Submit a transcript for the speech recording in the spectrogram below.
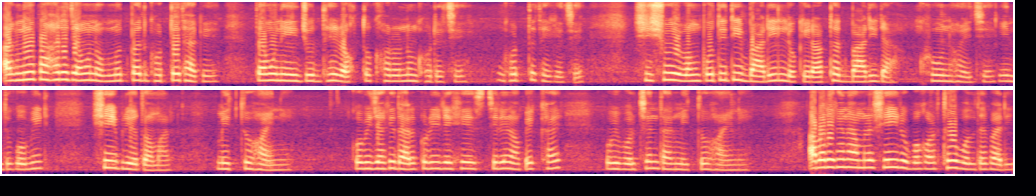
আগ্নেয় পাহাড়ে যেমন অগ্নুৎপাত ঘটতে থাকে, তেমন এই যুদ্ধে রক্তক্ষরণও ঘটেছে। ঘটতে থেকেছে। শিশু এবং প্রতিটি বাড়ির লোকের, অর্থাৎ বাড়িরা, খুন হয়েছে। কিন্তু কবির সেই প্রিয়তমার মৃত্যু হয়নি। কবি যাকে দাঁড় করিয়ে রেখে এসেছিলেন অপেক্ষায়, কবি বলছেন, তার মৃত্যু হয়নি। আবার এখানে আমরা সেই রূপক অর্থেও বলতে পারি,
